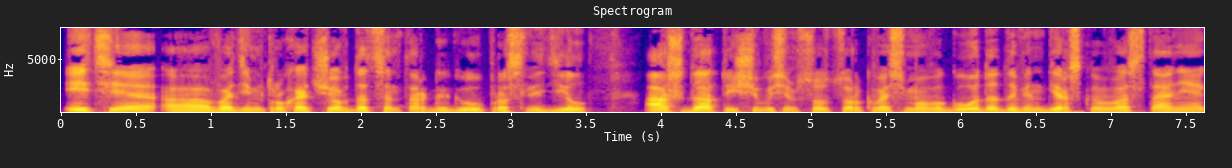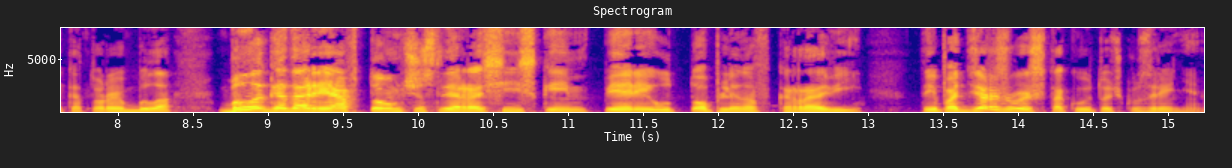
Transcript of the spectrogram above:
эти э, Вадим Трухачев, доцент РГГУ, проследил аж до 1848 года, до венгерского восстания, которое было благодаря в том числе Российской империи утоплено в крови. Ты поддерживаешь такую точку зрения?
